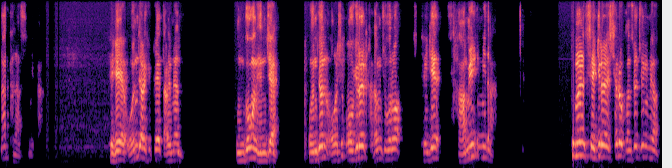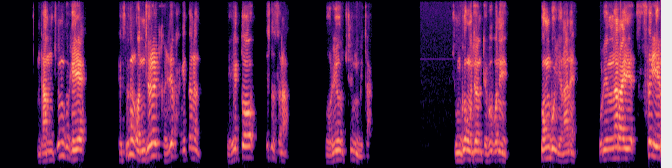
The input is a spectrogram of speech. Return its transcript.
나타났습니다. 세계 원자력협회에 따르면 중공은 현재 원전 55기를 가동 중으로 세계 3위입니다. 23기를 새로 건설 중이며 남중국해에 핵심 원전을 건립하겠다는 계획도 있었으나 보류 중입니다. 중공 원전 대부분이 동부 연안에 우리나라의 서해에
